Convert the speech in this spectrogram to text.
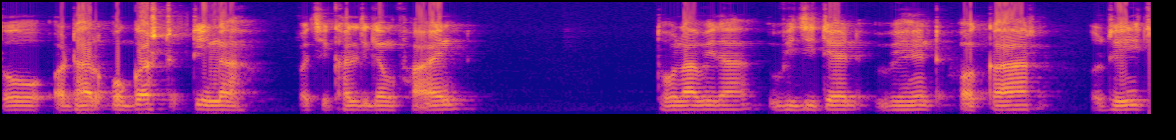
તો અઢાર ઓગસ્ટ ટીના, પછી ખાલી જગ્યામાં ફાઇન, ધોલાવીરા, વિઝિટેડ, વેન્ટ, અકાર car reach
